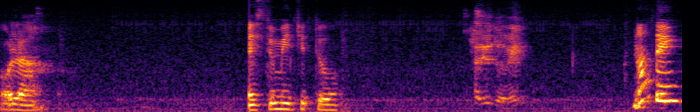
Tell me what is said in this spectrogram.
Hola. Nice to meet you too. How you doing? Nothing.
